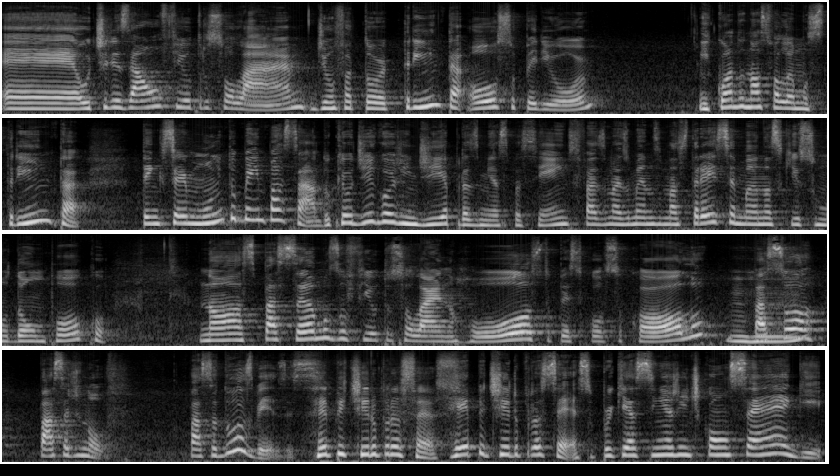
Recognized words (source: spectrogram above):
É, utilizar um filtro solar de um fator 30 ou superior. E quando nós falamos 30, tem que ser muito bem passado. O que eu digo hoje em dia para as minhas pacientes, faz mais ou menos umas três semanas que isso mudou um pouco. Nós passamos o filtro solar no rosto, pescoço, colo. Uhum. Passou? Passa de novo. Passa duas vezes. Repetir o processo. Repetir o processo, porque assim a gente consegue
